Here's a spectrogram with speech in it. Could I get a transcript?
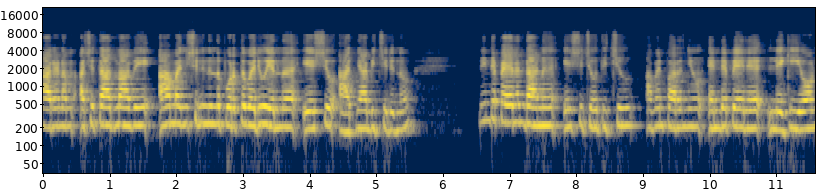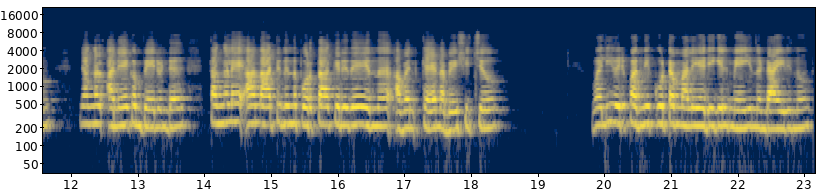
കാരണം അശുദ്ധാത്മാവെ ആ മനുഷ്യനിൽ നിന്ന് പുറത്തു വരൂ എന്ന് യേശു ആജ്ഞാപിച്ചിരുന്നു. നിന്റെ പേരെന്താണ്? യേശു ചോദിച്ചു. അവൻ പറഞ്ഞു എന്റെ പേര് ലഗിയോൺ. ഞങ്ങൾ അനേകം പേരുണ്ട്. തങ്ങളെ ആ നാട്ടിൽ നിന്ന് പുറത്താക്കരുതേ എന്ന് അവൻ കേണപേക്ഷിച്ചു. വലിയൊരു പന്നിക്കൂട്ടം മലയരികിൽ മേയുന്നുണ്ടായിരുന്നു.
